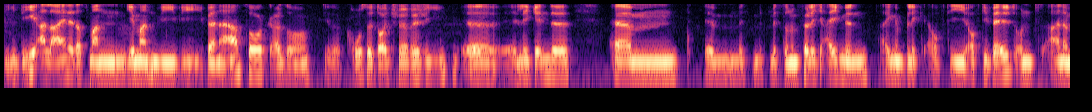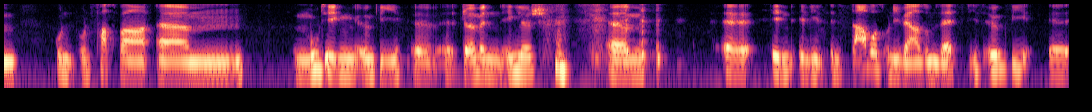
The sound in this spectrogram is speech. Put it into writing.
die Idee alleine, dass man jemanden wie, wie Werner Herzog, also diese große deutsche Regie-Legende, äh, ähm, mit, mit, mit so einem völlig eigenen, eigenen Blick auf die, auf die Welt und einem un, unfassbar ähm, mutigen irgendwie äh, German English ähm, äh, in, in dieses in Star Wars Universum setzt, die ist irgendwie äh,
